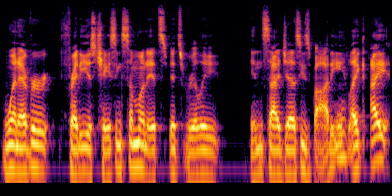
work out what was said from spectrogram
whenever Freddy is chasing someone, it's it's really inside Jesse's body? Like I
